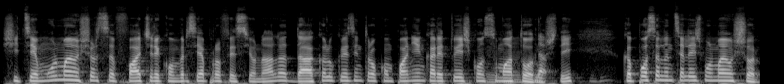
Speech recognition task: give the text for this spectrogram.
și ți-e mult mai ușor să faci reconversia profesională dacă lucrezi într-o companie în care tu ești consumatorul, Da. știi? Că poți să-l înțelegi mult mai ușor.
